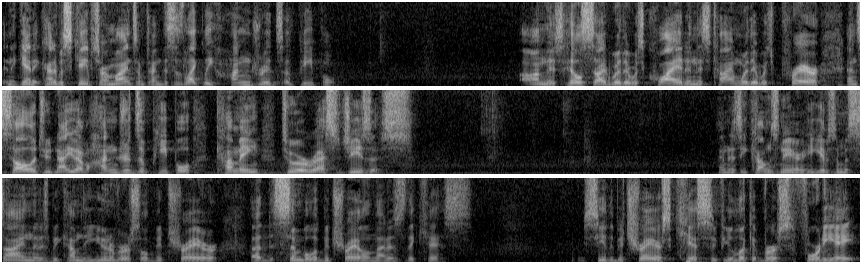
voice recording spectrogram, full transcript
and again, it kind of escapes our mind sometimes, this is likely hundreds of people on this hillside where there was quiet in this time where there was prayer and solitude. Now you have hundreds of people coming to arrest Jesus. And as he comes near, he gives them a sign that has become the universal betrayer, uh, the symbol of betrayal, and that is the kiss. You see the betrayer's kiss if you look at verse 48.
